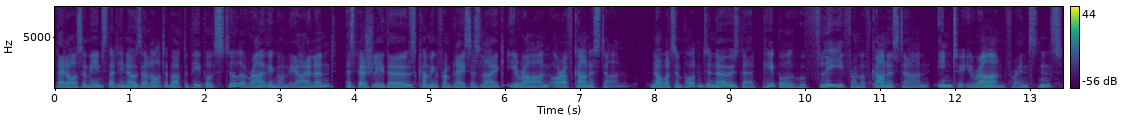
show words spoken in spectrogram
That also means that he knows a lot about the people still arriving on the island, especially those coming from places like Iran or Afghanistan. Now, what's important to know is that people who flee from Afghanistan into Iran, for instance,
